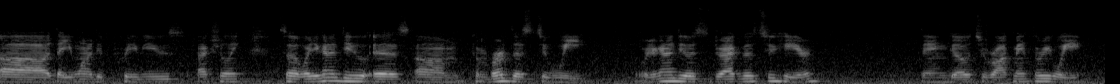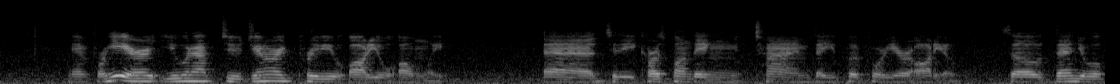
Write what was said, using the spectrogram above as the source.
uh, that you want to do previews actually. So what you're gonna do is um, convert this to Wii what you're going to do is drag this to here, then go to Rock Band 3 Wii, and for here, you would have to generate preview audio only uh, to the corresponding time that you put for your audio. So then you will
